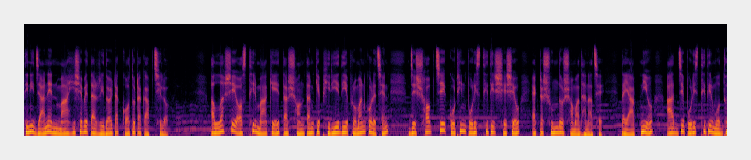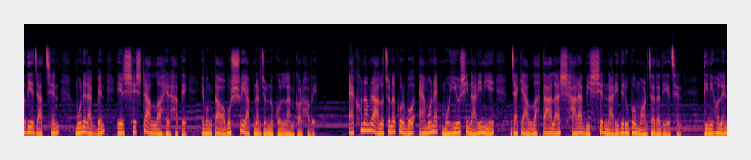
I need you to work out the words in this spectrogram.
তিনি জানেন মা হিসেবে তার হৃদয়টা কতটা কাঁপছিল। আল্লাহ সেই অস্থির মাকে তার সন্তানকে ফিরিয়ে দিয়ে প্রমাণ করেছেন যে সবচেয়ে কঠিন পরিস্থিতির শেষেও একটা সুন্দর সমাধান আছে। তাই আপনিও আজ যে পরিস্থিতির মধ্য দিয়ে যাচ্ছেন, মনে রাখবেন এর শেষটা আল্লাহের হাতে এবং তা অবশ্যই আপনার জন্য কল্যাণকর হবে। এখন আমরা আলোচনা করব এমন এক মহিয়সী নারী নিয়ে যাকে আল্লাহ তাআলা সারা বিশ্বের নারীদের উপর মর্যাদা দিয়েছেন। তিনি হলেন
